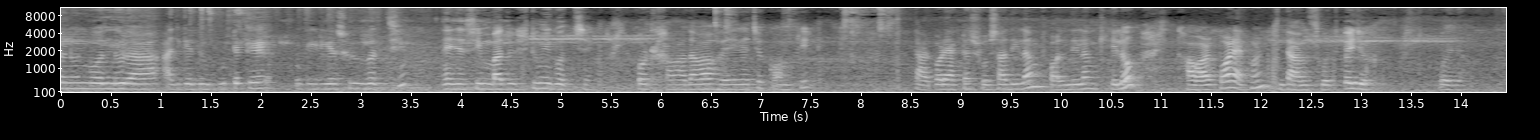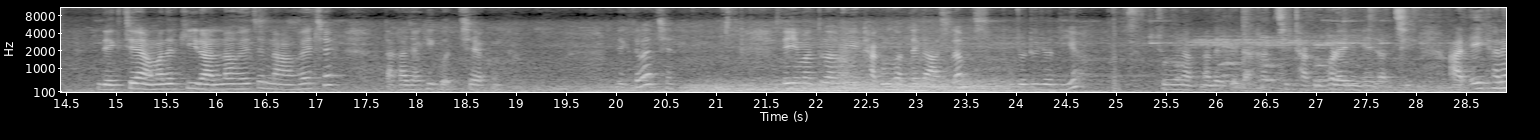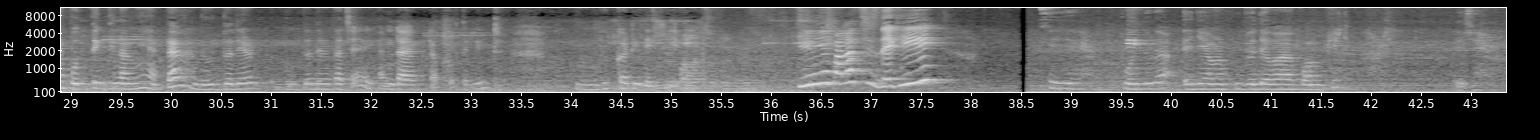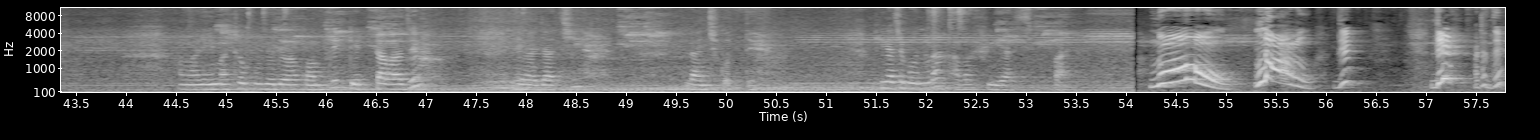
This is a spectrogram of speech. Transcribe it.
Afternoon বন্ধুরা, আজকে দুপুর থেকে ভিডিও শুরু করছি। এই যে সিম্বা দুষ্টুমি করছে, ওর খাওয়া দাওয়া হয়ে গেছে কমপ্লিট তারপরে একটা শসা দিলাম, ফল দিলাম, খেলো। খাওয়ার পর এখন ডান্স করছে। ওই যে ওই যে, দেখছে আমাদের কি রান্না হয়েছে, না হয়েছে তাকাঝাকি করছে এখন। দেখতে পাচ্ছেন? এইমাত্র আমি ঠাকুর ঘর থেকে আসলাম পুজো টুজো দিয়ে। চলুন আপনাদেরকে দেখাচ্ছি ঠাকুর ঘরে নিয়ে যাচ্ছি। আর এইখানে প্রত্যেক দিন আমি একটা বুদ্ধদের বুদ্ধদের কাছে এখানটা একটা প্রত্যেক দিন উম, ধূপকাঠি দেখিয়ে কি নিয়ে পালাচ্ছিস দেখি? এই যে বন্ধুরা এই যে আমার পুজো দেওয়া কমপ্লিট এই যে আমার এইমাত্র পুজো দেওয়া কমপ্লিট দেড়টা বাজে। এবার যাচ্ছি লাঞ্চ করতে। ঠিক আছে বন্ধুরা আবার ফিরে আসছি। বাই নো নো দে দে এটা দে।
